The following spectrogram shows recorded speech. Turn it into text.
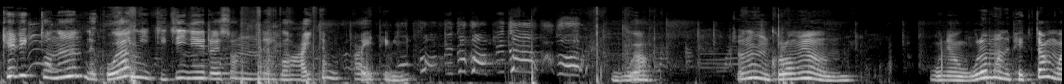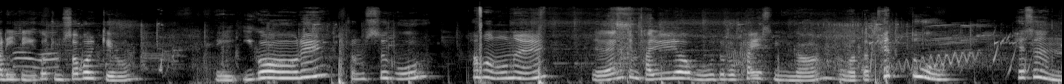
캐릭터는 네, 고양이 디즈니를 썼는데 이건 아이템 아이템이 뭐야? 저는 그러면 뭐냐 오랜만에 백장 말이지 이거 좀 써볼게요. 네, 이거를 좀 쓰고 한번 오늘 네, 랭좀 달려보도록 하겠습니다. 아 맞다 펫도 펫은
